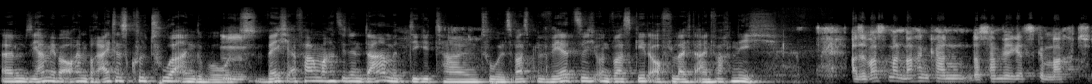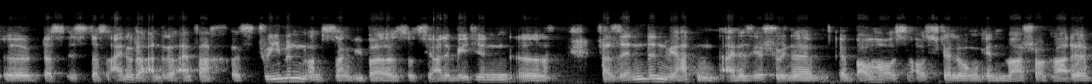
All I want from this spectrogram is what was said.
Ähm, Sie haben aber auch ein breites Kulturangebot. Mhm. Welche Erfahrungen machen Sie denn da mit digitalen Tools? Was bewährt sich und was geht auch vielleicht einfach nicht? Also was man machen kann, das haben wir jetzt gemacht, äh, das ist das ein oder andere einfach äh, streamen und sagen über soziale Medien äh, versenden. Wir hatten eine sehr schöne Bauhausausstellung in Warschau gerade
